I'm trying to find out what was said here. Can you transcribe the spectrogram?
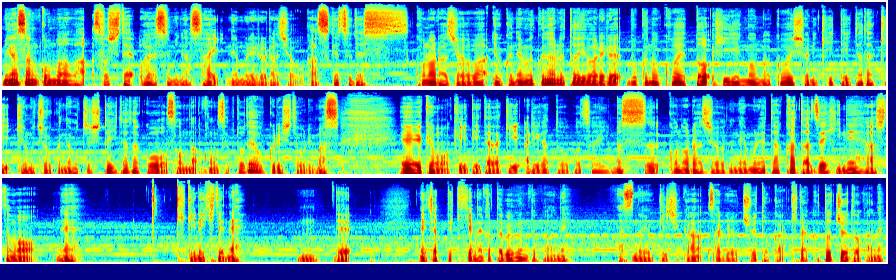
皆さんこんばんは。そしておやすみなさい。眠れるラジオガスケツです。このラジオはよく眠くなると言われる僕の声とヒーリング音楽を一緒に聴いていただき気持ちよく寝落ちしていただこう。そんなコンセプトでお送りしております、えー今日も聴いていただきありがとうございます。このラジオで眠れた方ぜひね明日もね聞きに来てね。うん。で寝ちゃって聞けなかった部分とかはね明日の良き時間、作業中とか帰宅途中とかね、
